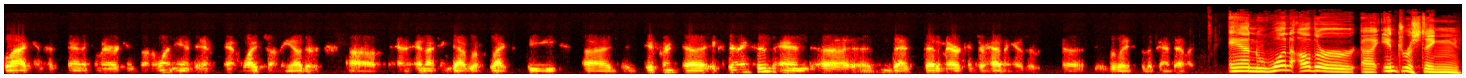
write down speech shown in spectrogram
black and Hispanic Americans on the one hand and, and whites on the other. Um, and, and, I think that reflects the uh, different uh, experiences and uh, that, that Americans are having as it uh, relates to the pandemic. And one other interesting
